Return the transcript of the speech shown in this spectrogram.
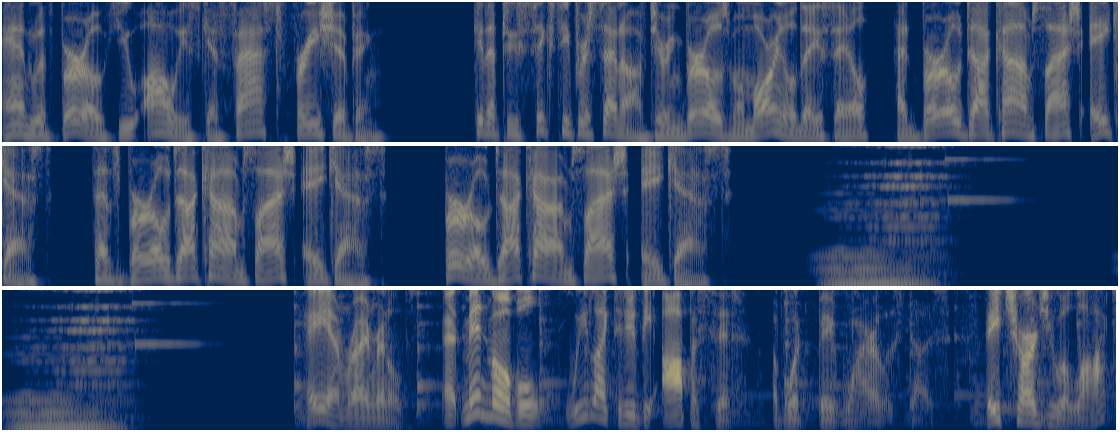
And with Burrow, you always get fast, free shipping. Get up to 60% off during Burrow's Memorial Day sale at burrow.com slash ACAST. That's burrow.com slash ACAST. burrow.com slash ACAST. Hey, I'm Ryan Reynolds. At Mint Mobile, we like to do the opposite of what Big Wireless does. They charge you a lot,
